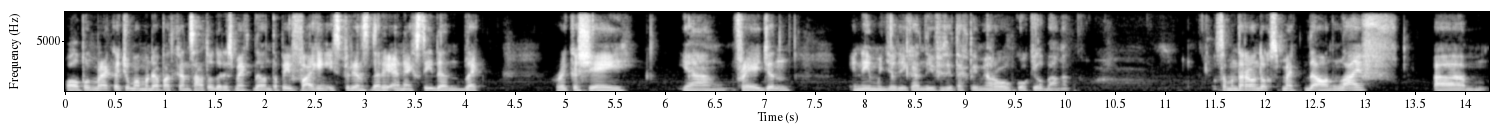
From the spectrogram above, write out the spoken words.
Walaupun mereka cuma mendapatkan satu dari SmackDown, tapi Viking experience dari NXT dan Black Ricochet yang free agent ini menjadikan divisi tag teamnya Raw gokil banget. Sementara untuk SmackDown Live um,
